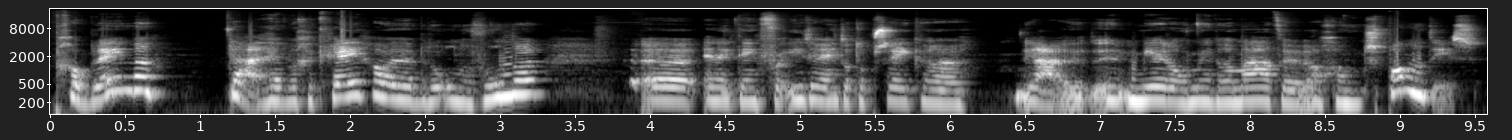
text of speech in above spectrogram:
problemen ja, hebben gekregen, hebben er ondervonden. Uh, en ik denk voor iedereen dat op zekere, ja, meerdere of mindere mate wel gewoon spannend is.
